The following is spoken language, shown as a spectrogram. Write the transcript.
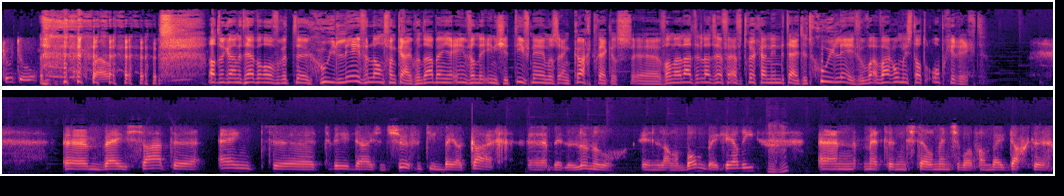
Toe, toe. Ad, we gaan het hebben over het uh, Goeie Leven Land van Kuik. Want daar ben je een van de initiatiefnemers en karttrekkers uh, van. Nou, laten, we even, even teruggaan in de tijd. Het Goeie Leven, waarom is dat opgericht? Uh, wij zaten eind 2017 eh, bij elkaar bij de Lummel in Langenbom, bij Gerdy. Mm En met een stel mensen waarvan wij dachten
